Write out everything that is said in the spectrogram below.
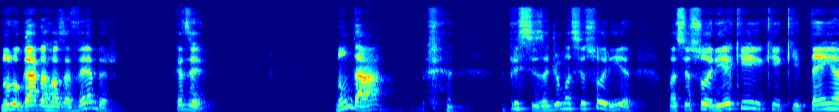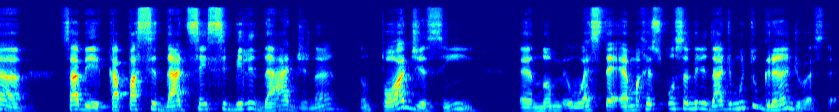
no lugar da Rosa Weber? Quer dizer, não dá. Precisa de uma assessoria. Uma assessoria que, que, que tenha, sabe, capacidade, sensibilidade, né? Não pode, assim. É, no, o STF, é uma responsabilidade muito grande o STF.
